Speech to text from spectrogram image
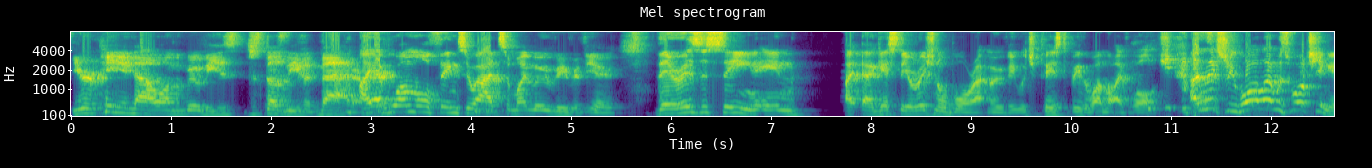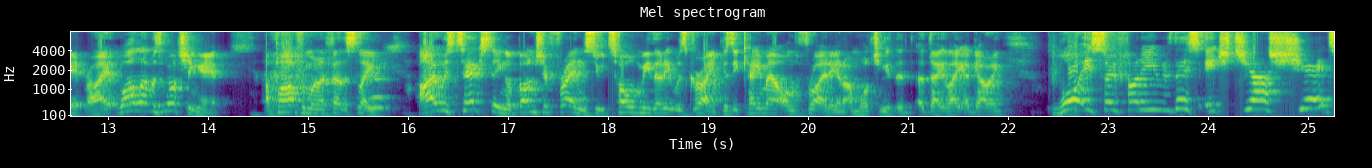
your opinion now on the movies just doesn't even matter. I have one more thing to add to my movie review. There is a scene in, I, I guess, the original Borat movie, which appears to be the one that I've watched. and literally, while I was watching it, right, while I was watching it, apart from when I fell asleep, I was texting a bunch of friends who told me that it was great because it came out on the Friday and I'm watching it the, a day later going, what is so funny with this? It's just shit.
